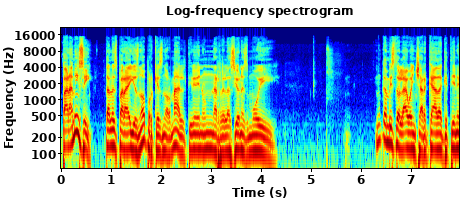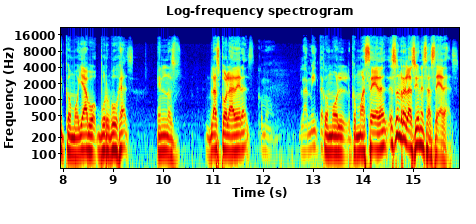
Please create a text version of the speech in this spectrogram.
Para mí sí. Tal vez para ellos no, porque es normal. Tienen unas relaciones muy... ¿Nunca han visto el agua encharcada que tiene como ya burbujas en los, las coladeras? Como la mitad. Como, como a sedas. Son relaciones a sedas.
